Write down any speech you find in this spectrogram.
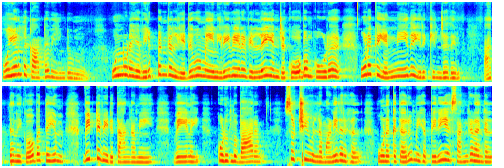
உயர்ந்து காட்ட வேண்டும். உன்னுடைய விருப்பங்கள் எதுவுமே நிறைவேறவில்லை என்ற கோபம் கூட உனக்கு என் மீது இருக்கின்றது. அத்தனை கோபத்தையும் விட்டுவிடு தாங்கமே. வேலை குடும்ப பாரம் சுற்றியுள்ள மனிதர்கள் உனக்கு தரும் மிக பெரிய சங்கடங்கள்.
